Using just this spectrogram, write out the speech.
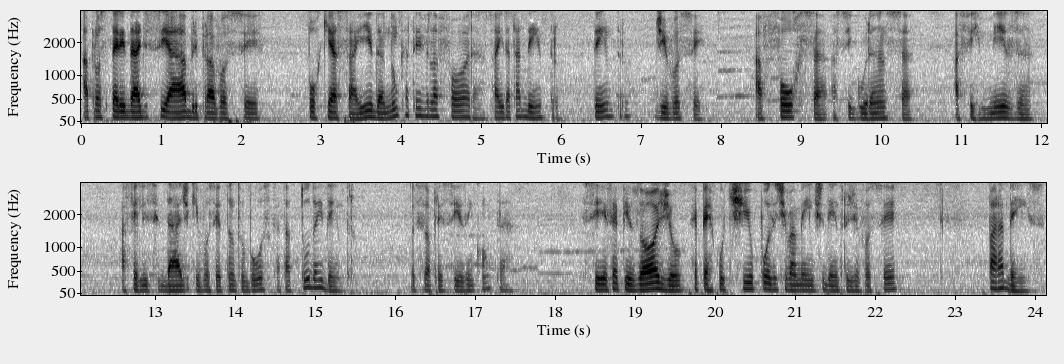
a prosperidade se abre para você, porque a saída nunca teve lá fora, a saída está dentro, dentro de você. A força, a segurança, a firmeza, a felicidade que você tanto busca, está tudo aí dentro. Você só precisa encontrar. Se esse episódio repercutiu positivamente dentro de você, parabéns.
